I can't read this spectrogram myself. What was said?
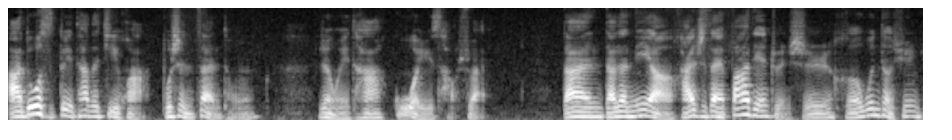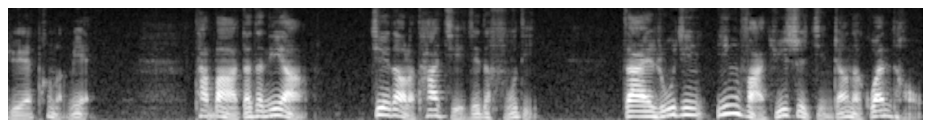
阿多斯对他的计划不甚赞同，认为他过于草率。但达达尼昂还是在八点准时和温特勋爵碰了面。他把达达尼昂接到了他姐姐的府邸。在如今英法局势紧张的关头，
